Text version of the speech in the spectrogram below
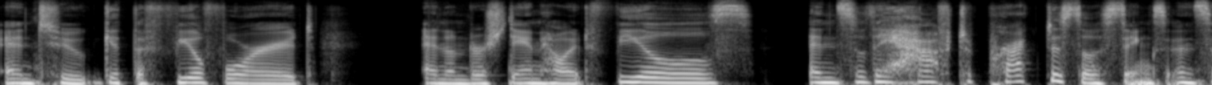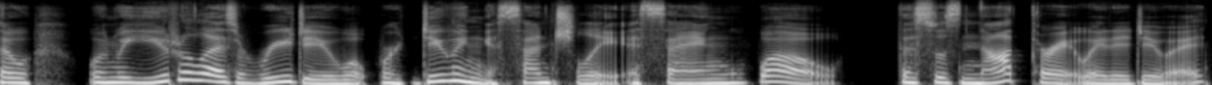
and to get the feel for it and understand how it feels. And so they have to practice those things. And so when we utilize a redo, what we're doing essentially is saying, whoa, this was not the right way to do it.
